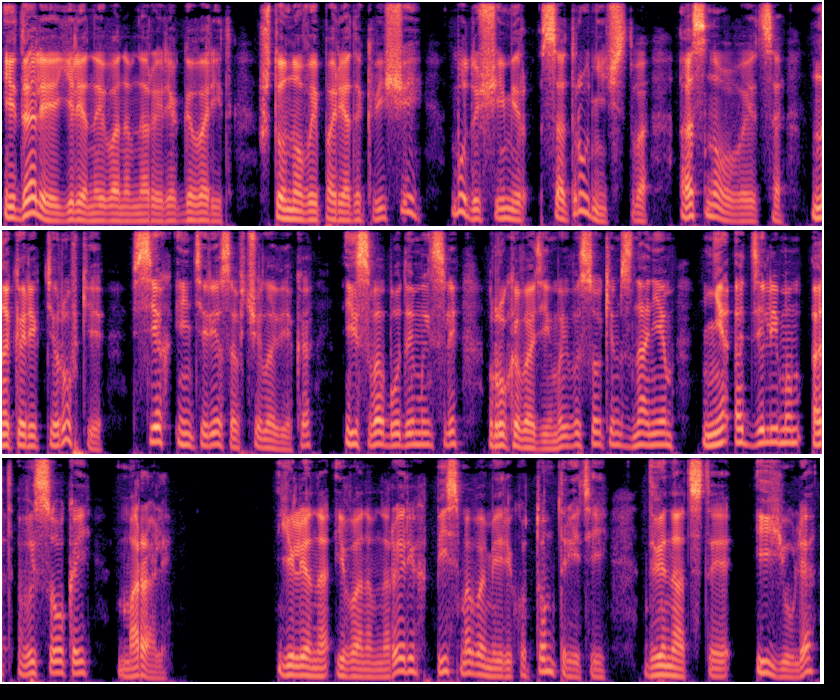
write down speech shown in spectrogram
И далее Елена Ивановна Рырих говорит, что новый порядок вещей, будущий мир сотрудничества, основывается на корректировке всех интересов человека и свободы мысли, руководимой высоким знанием, неотделимым от высокой морали. Елена Ивановна Рерих. Письма в Америку. Том 3. 12 июля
